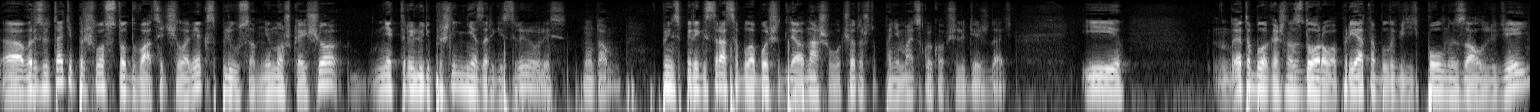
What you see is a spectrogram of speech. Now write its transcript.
Э, В результате пришло 120 человек с плюсом. Немножко еще. Некоторые люди пришли, не зарегистрировались. Ну, там, в принципе, регистрация была больше для нашего учета, чтобы понимать, сколько вообще людей ждать. И это было, конечно, здорово. Приятно было видеть полный зал людей.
